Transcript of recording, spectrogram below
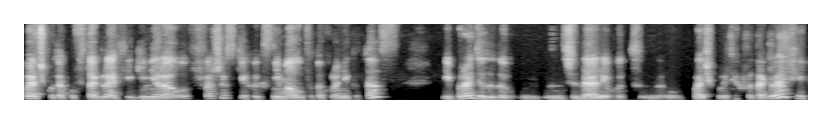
пачку такой фотографий генералов фашистских, их снимала фотохроника ТАСС, и прадеду значит, дали вот э, пачку этих фотографий,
